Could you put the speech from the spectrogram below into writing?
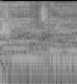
angel.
